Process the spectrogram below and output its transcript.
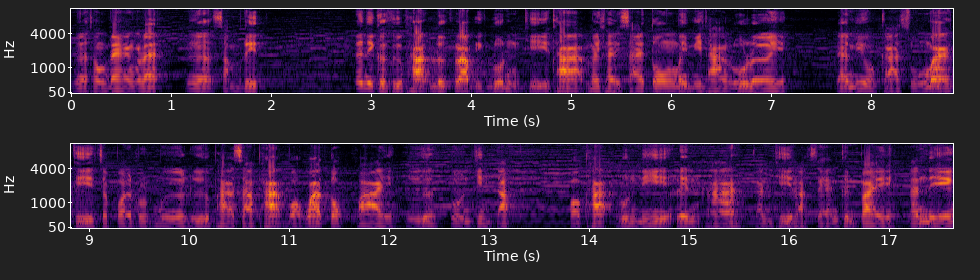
เนื้อทองแดงและเนื้อสำริดและนี่ก็คือพระลึกลับอีกรุ่นที่ถ้าไม่ใช่สายตรงไม่มีทางรู้เลย และมีโอกาสสูงมากที่จะปล่อยหลุดมือหรือภาษาพระบอกว่าตกควายหรือโดนกินตับ เพราะพระรุ่นนี้เล่นหากันที่หลักแสนขึ้นไปนั่นเอง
